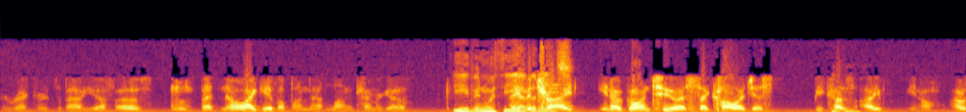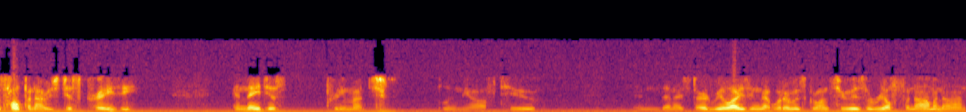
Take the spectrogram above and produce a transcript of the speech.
their records about UFOs. but no, I gave up on that long time ago. Even with the I evidence. even tried, you know, going to a psychologist because I, you know, I was hoping I was just crazy, and they just pretty much blew me off too. And then I started realizing that what I was going through is a real phenomenon.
